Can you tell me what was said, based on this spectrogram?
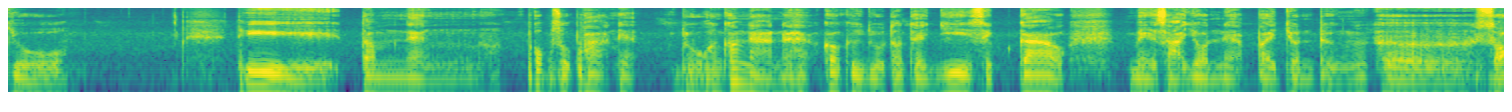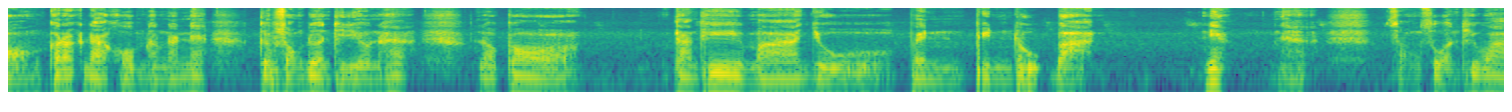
อยู่ที่ตำแหน่งภพสุภะเนี่ยอยู่ค่อนข้างนานนะฮะก็คืออยู่ตั้งแต่ 29 เมษายนเนี่ยไปจนถึงเอ่อ2กรกฎาคมทั้งนั้นเนี่ยเกือบ 2 เดือนทีเดียวนะฮะแล้วก็การที่มาอยู่เป็นพินทุบาท เนี่ยนะฮะสองส่วนที่ว่า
